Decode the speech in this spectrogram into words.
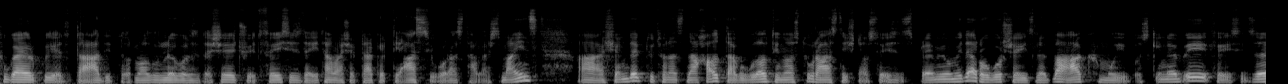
თუ გაერკვიეთ და ადით ნორმალურ ლეველზე და შეეჩვიეთ Faces და ითამაშებთ აკერთი 100-200 თამაშს მაინც, შემდეგ თვითონაც ნახავთ და გუგლავთ იმას თუ რას ნიშნავს Faces პრემიუმი და როგორ შეიძლება აქ მოიგოს სკინები Faces-ზე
